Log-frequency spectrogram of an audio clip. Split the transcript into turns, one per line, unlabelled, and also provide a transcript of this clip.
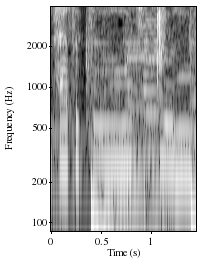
don't have a clue what you do to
